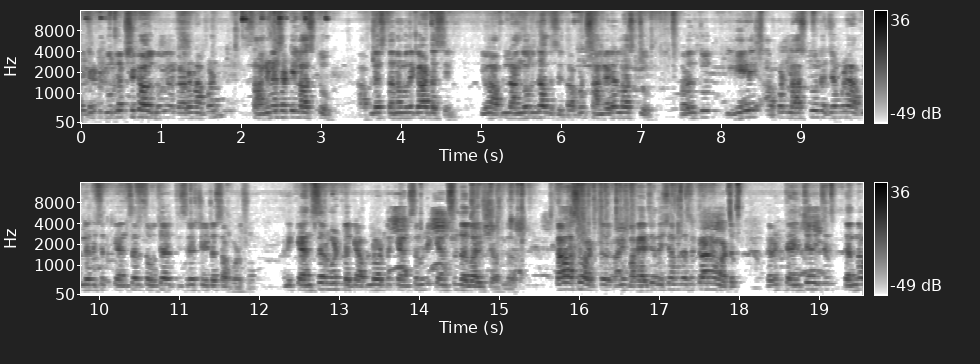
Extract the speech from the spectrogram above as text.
याच्याकडे दुर्लक्ष का होतं? कारण आपण सांगण्यासाठी लाजतो. आपल्या स्तनामध्ये गाठ असेल. किंवा आपल्या अंगावरून जात असेल तर आपण सांगायला लाजतो. परंतु हे आपण लाजतो त्याच्यामुळे आपल्या देशात कॅन्सर चौथ्या तिसऱ्या स्टेजला सापडतो. आणि कॅन्सर म्हटलं की आपल्याला वाटतं कॅन्सर म्हणजे कॅन्सर झालं आयुष्य आपलं. का असं वाटतं? आणि बाहेरच्या देशामध्ये असं का नाही वाटत? कारण त्यांच्या याच्यात त्यांना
